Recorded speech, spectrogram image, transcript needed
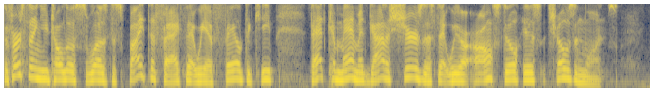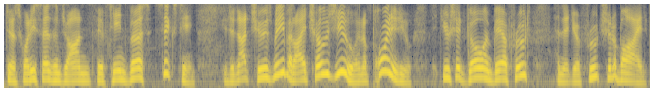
The first thing you told us was despite the fact that we have failed to keep that commandment, God assures us that we are all still his chosen ones. Just what he says in John 15, verse 16. You did not choose me, but I chose you and appointed you that you should go and bear fruit, and that your fruit should abide,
